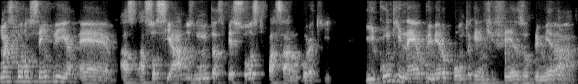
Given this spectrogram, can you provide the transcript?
mas foram sempre é, associados muitas pessoas que passaram por aqui. E com o Kiné, o primeiro ponto que a gente fez, o primeira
